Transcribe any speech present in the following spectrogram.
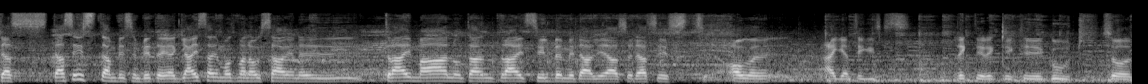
das, das ist ein bisschen bitter. Gleichzeitig muss man auch sagen, äh, dreimal und dann drei Silbermedaillen. Also das ist auch äh, eigentlich richtig, richtig gut. So,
